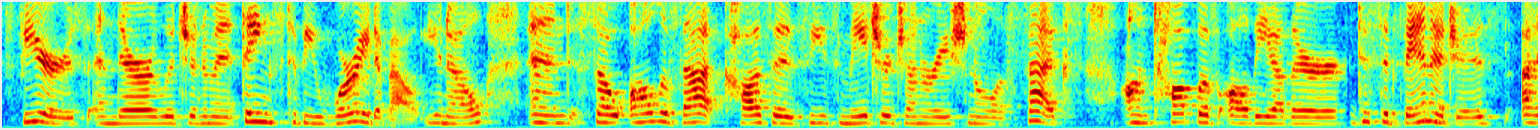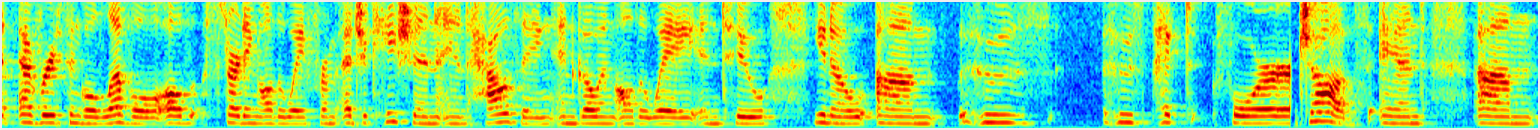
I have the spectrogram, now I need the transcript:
fears and there are legitimate things to be worried about, you know? And so all of that causes these major generational effects on top of all the other disadvantages at every single level, all starting all the way from education and housing and going all the way into, you know, um, who's who's picked for jobs and um,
